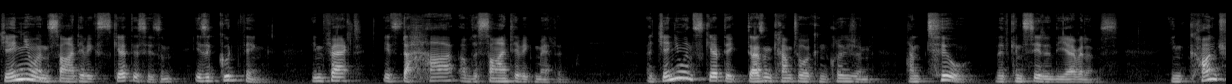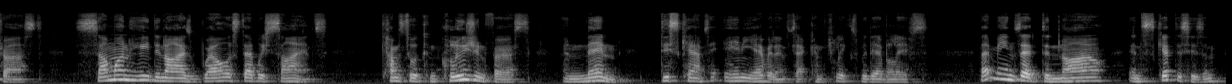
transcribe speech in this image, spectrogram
Genuine scientific skepticism is a good thing. In fact, it's the heart of the scientific method. A genuine skeptic doesn't come to a conclusion until they've considered the evidence. In contrast, someone who denies well-established science comes to a conclusion first and then discounts any evidence that conflicts with their beliefs. That means that denial and skepticism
